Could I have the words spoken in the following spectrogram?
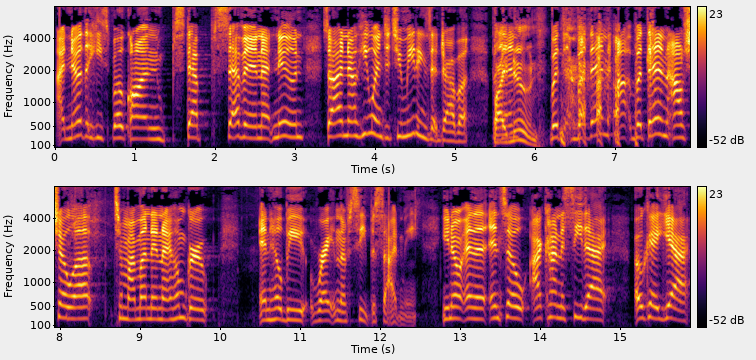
I know that he spoke on step seven at noon. So I know he went to two meetings at Java. But By then- noon. But, but then, uh, but then I'll show up to my Monday night home group and he'll be right in the seat beside me. You know, and and so I kind of see that. Okay, yeah,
